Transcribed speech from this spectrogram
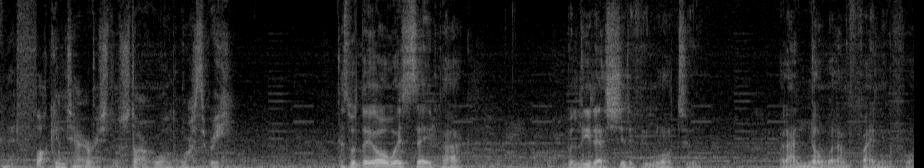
And that fucking terrorist will start World War Three. That's what they always say, Pac. Believe that shit if you want to. But I know what I'm fighting for.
